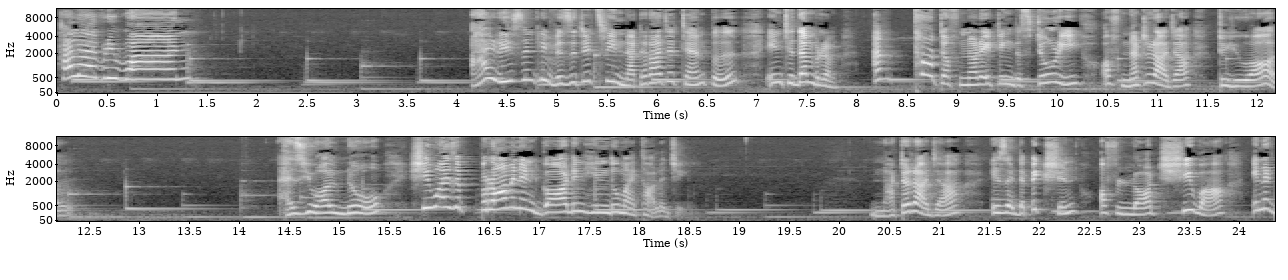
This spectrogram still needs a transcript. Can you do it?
Hello everyone! I recently visited Sri Nataraja temple in Chidambaram and thought of narrating the story of Nataraja to you all. As you all know, Shiva is a prominent god in Hindu mythology. Nataraja is a depiction of Lord Shiva in a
